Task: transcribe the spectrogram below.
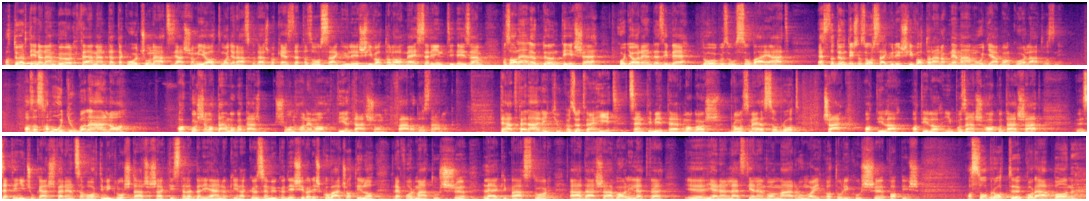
A történelemből felmentettek olcsó nácizása miatt magyarázkodásba kezdett az országgyűlés hivatala, mely szerint, idézem, az alelnök döntése hogyan rendezi be dolgozó szobáját, ezt a döntést az országgyűlés hivatalának nem áll módjában korlátozni. Azaz, ha módjukban állna, akkor sem a támogatáson, hanem a tiltáson fáradoznának. Tehát felállítjuk az 57 cm magas bronz melszobrot, Csák Attila, Attila impozáns alkotását, Zetényi Csukás Ferenc, a Horti Miklós Társaság tiszteletbeli elnökének közreműködésével, és Kovács Attila református lelkipásztor áldásával, illetve jelen lesz, jelen van már romai katolikus pap is. A szobrot korábban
